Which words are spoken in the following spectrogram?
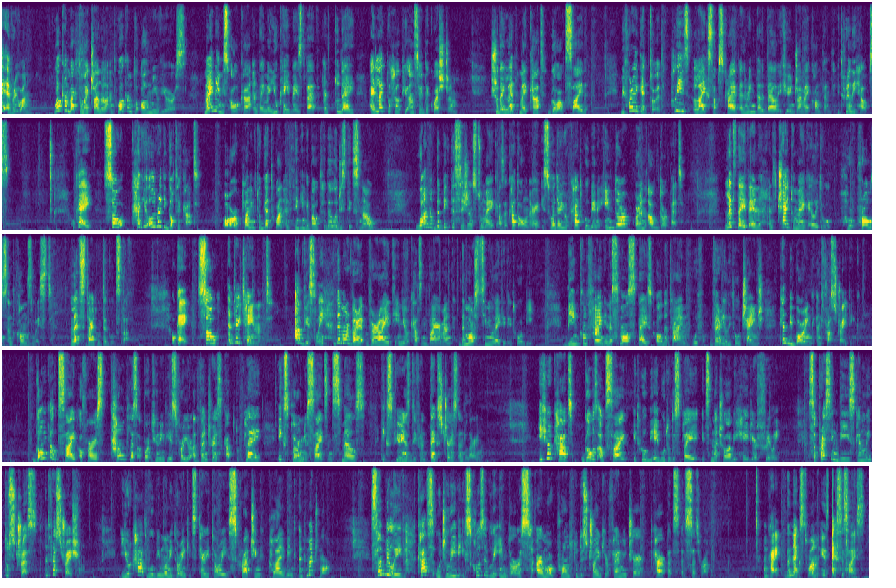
Hi everyone! Welcome back to my channel and welcome to all new viewers. My name is Olka and I'm a UK-based vet and today I'd like to help you answer the question Should I let my cat go outside? Before I get to it, please like, subscribe and ring that bell if you enjoy my content. It really helps. Okay, so have you already got a cat? Or planning to get one and thinking about the logistics now? One of the big decisions to make as a cat owner is whether your cat will be an indoor or an outdoor pet. Let's dive in and try to make a little pros and cons list. Let's start with the good stuff. Okay, so entertainment. Obviously, the more variety in your cat's environment, the more stimulated it will be. Being confined in a small space all the time with very little change can be boring and frustrating. Going outside offers countless opportunities for your adventurous cat to play, explore new sights and smells, experience different textures and learn. If your cat goes outside, it will be able to display its natural behavior freely. Suppressing these can lead to stress and frustration. Your cat will be monitoring its territory, scratching, climbing and much more. Some believe cats which live exclusively indoors are more prone to destroying your furniture, carpets, etc. Okay, the next one is exercise.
